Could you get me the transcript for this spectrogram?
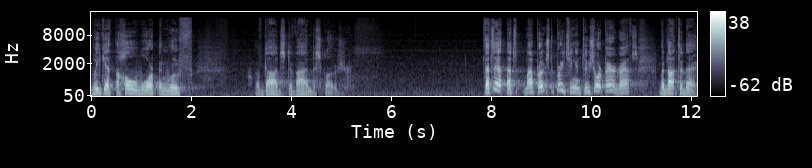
we get the whole warp and woof of God's divine disclosure. That's it. That's my approach to preaching in two short paragraphs, but not today.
